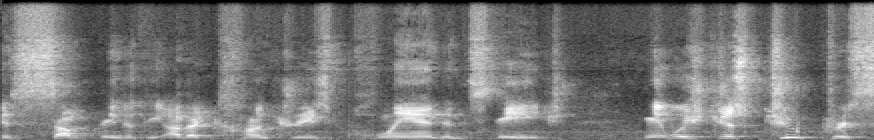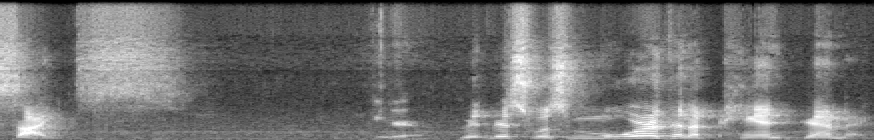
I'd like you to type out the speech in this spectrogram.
is something that the other countries planned and staged. It was just too precise. Yeah. This was more than a pandemic.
